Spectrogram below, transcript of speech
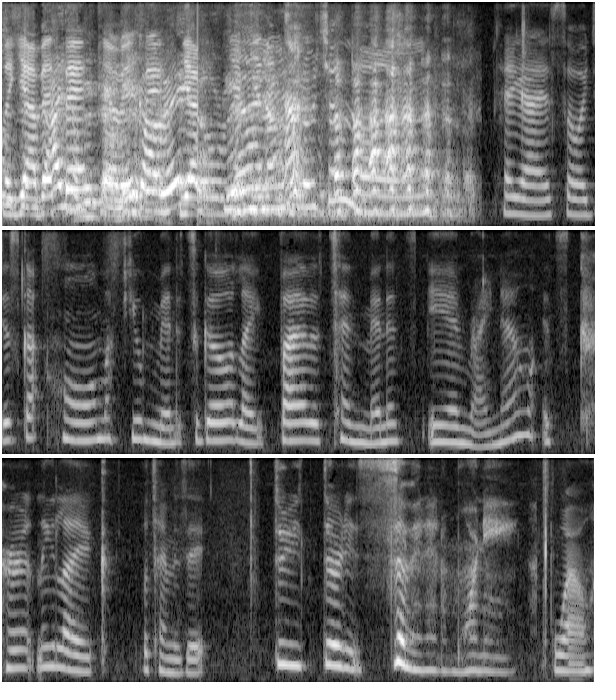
Like, ya vete, ya vete, ya. aprovechando. Hey guys, so I just got home a few minutes ago, like 5 to 10 minutes. And right now, it's currently like, what time is it? 3.37 in the morning. Wow.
